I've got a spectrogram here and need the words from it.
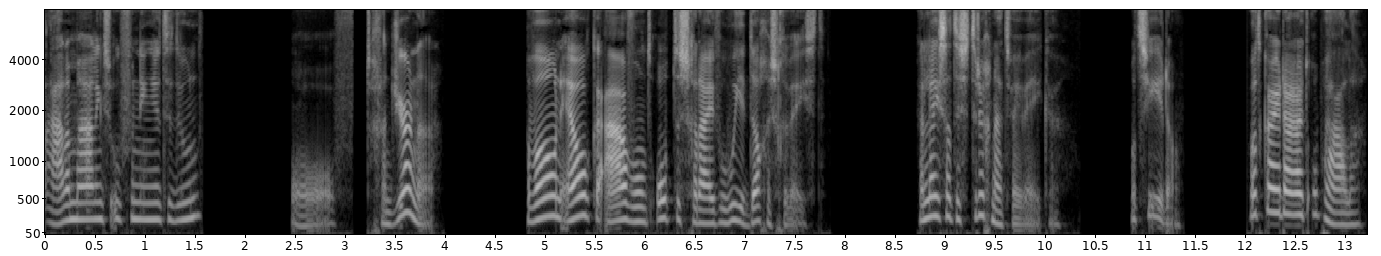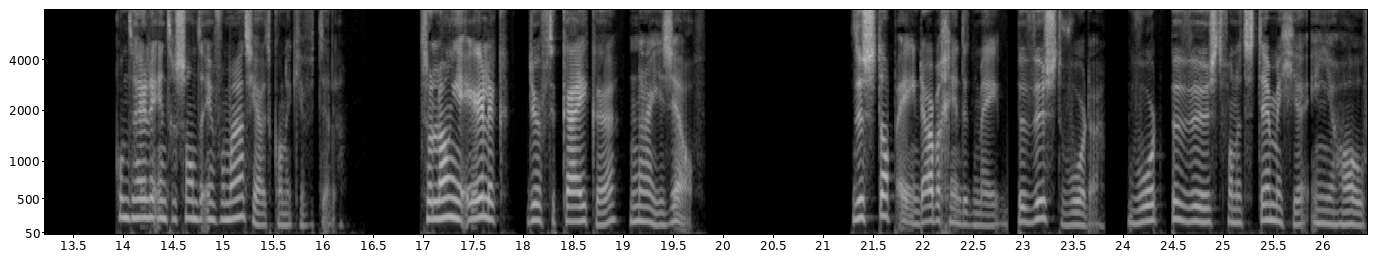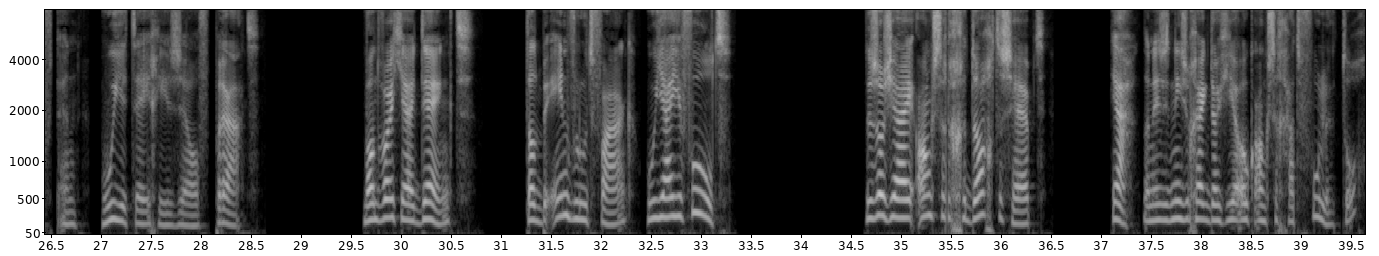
ademhalingsoefeningen te doen of te gaan journalen. Gewoon elke avond op te schrijven hoe je dag is geweest. En lees dat eens terug na twee weken. Wat zie je dan? Wat kan je daaruit ophalen? Komt hele interessante informatie uit, kan ik je vertellen. Zolang je eerlijk durft te kijken naar jezelf. Dus stap 1, daar begint het mee. Bewust worden. Word bewust van het stemmetje in je hoofd en hoe je tegen jezelf praat. Want wat jij denkt, dat beïnvloedt vaak hoe jij je voelt. Dus als jij angstige gedachten hebt, ja, dan is het niet zo gek dat je je ook angstig gaat voelen, toch?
